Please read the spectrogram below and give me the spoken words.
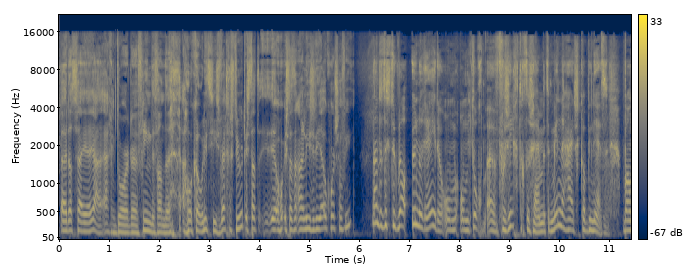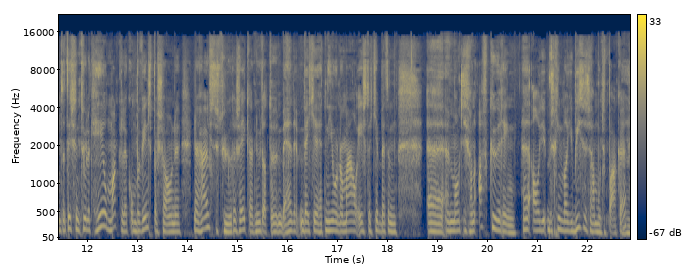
Ja. dat zij ja, eigenlijk door de vrienden van de oude coalitie is weggestuurd. Is dat, is dat een analyse die je ook hoort, Sophie? Nou, dat is natuurlijk wel een reden om, om toch uh, voorzichtig te zijn met een minderheidskabinet. Ja. Want het is natuurlijk heel makkelijk om bewindspersonen naar huis te sturen. Zeker nu dat uh, een beetje het nieuwe normaal is dat je met een, uh, een motie van afkeuring he, al je, misschien wel je biezen zou moeten pakken. Mm.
